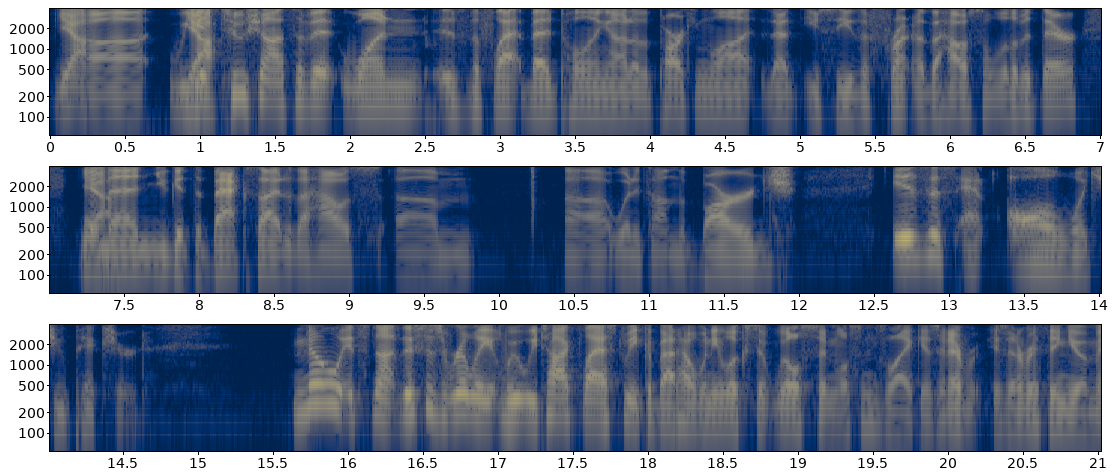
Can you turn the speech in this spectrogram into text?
yeah, Uh, we Yeah. get two shots of it. One is the flatbed pulling out of the parking lot. That you see the front of the house a little bit there, Yeah. and then you get the back side of the house um, uh, when it's on the barge. Is this at all what you pictured? No, it's not. This is really. We, we talked last week about how when he looks at Wilson, Wilson's like, "Is it ever? Is it everything you Im-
